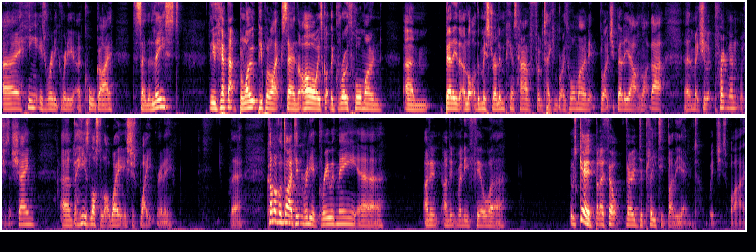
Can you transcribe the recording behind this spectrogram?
Uh, he is really really a cool guy to say the least. He had that bloat. People like saying that oh he's got the growth hormone um, belly that a lot of the Mr. Olympians have from taking growth hormone. It bloats your belly out and like that, and makes you look pregnant, which is a shame. Um, but he's lost a lot of weight. It's just weight, really. There, carnivore diet didn't really agree with me. Uh, I didn't. I didn't really feel. Uh, it was good, but I felt very depleted by the end, which is why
